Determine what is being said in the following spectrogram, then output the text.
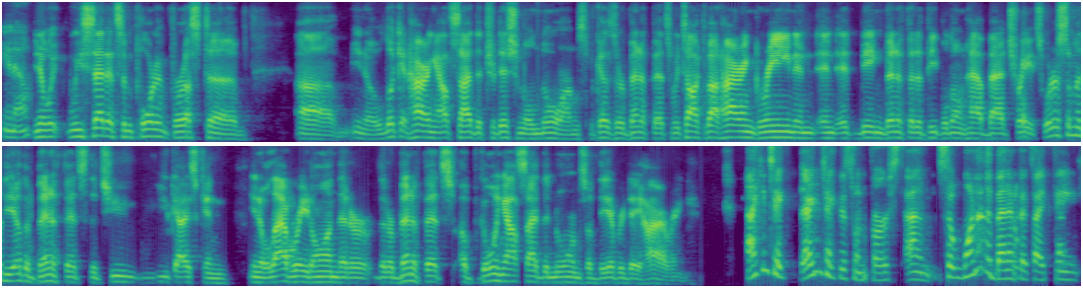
you know? You know we, we said it's important for us to uh, you know look at hiring outside the traditional norms because there are benefits. We talked about hiring green and and it being benefited people don't have bad traits. What are some of the other benefits that you you guys can you know elaborate on that are that are benefits of going outside the norms of the everyday hiring? I can take i can take this one first. Um, so one of the benefits i think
